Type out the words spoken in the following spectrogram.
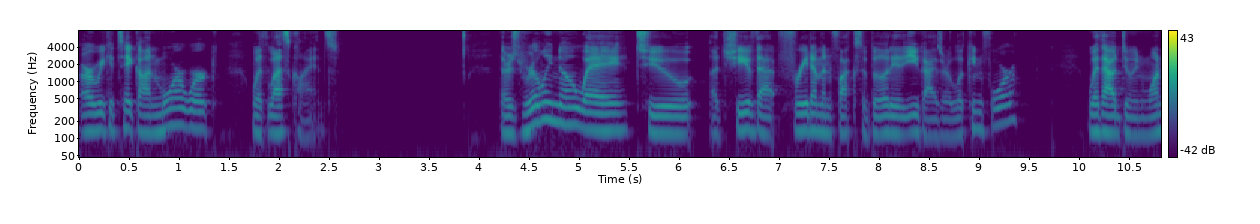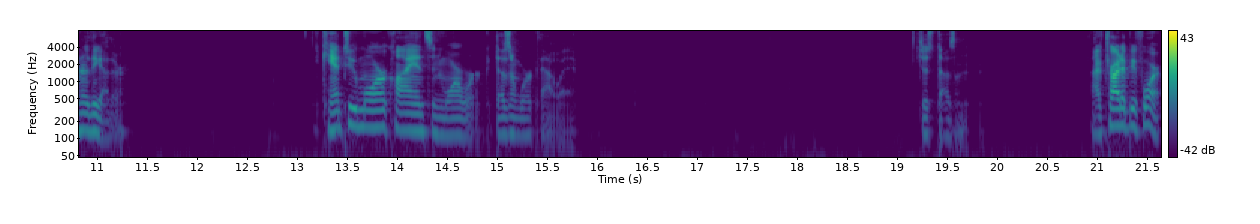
or we could take on more work with less clients. There's really no way to achieve that freedom and flexibility that you guys are looking for without doing one or the other. You can't do more clients and more work. It doesn't work that way. just doesn't. I've tried it before.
